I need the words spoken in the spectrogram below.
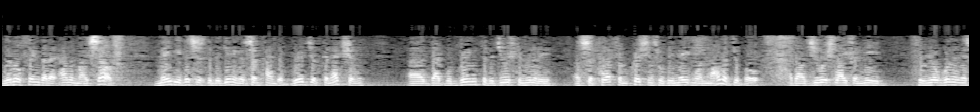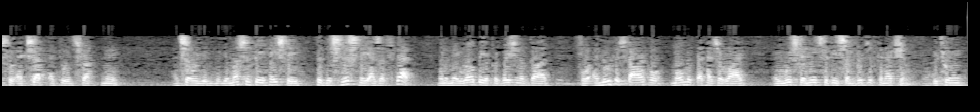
little thing that I am in myself, maybe this is the beginning of some kind of bridge of connection uh, that will bring to the Jewish community a support from Christians who will be made more knowledgeable about Jewish life and need through your willingness to accept and to instruct me. And so you, you mustn't be hasty to dismiss me as a threat when it may well be a provision of God for a new historical moment that has arrived in which there needs to be some bridge of connection between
